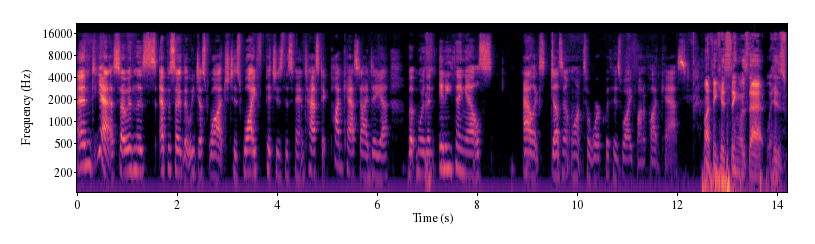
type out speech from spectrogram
And yeah, so in this episode that we just watched, his wife pitches this fantastic podcast idea, but more than anything else, Alex doesn't want to work with his wife on a podcast. Well, I think his thing was that his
